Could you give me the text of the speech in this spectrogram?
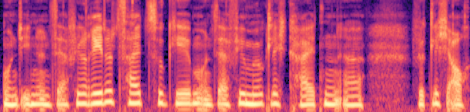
und ihnen sehr viel Redezeit zu geben und sehr viele Möglichkeiten, äh, wirklich auch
